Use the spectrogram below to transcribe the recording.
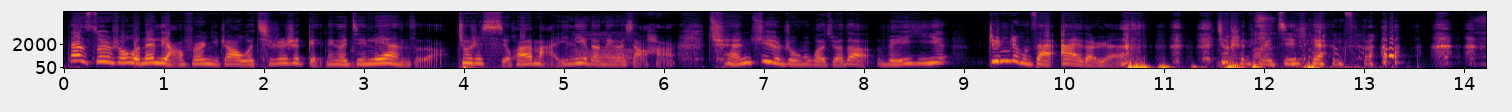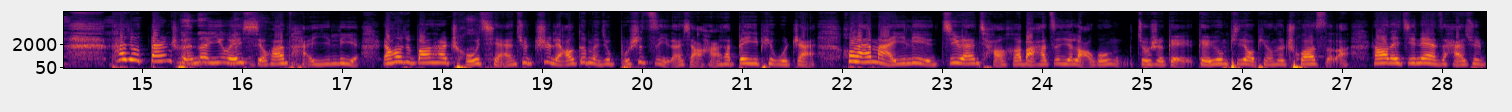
但所以说我那两分，你知道，我其实是给那个金链子的，就是喜欢马伊琍的那个小孩儿。啊、全剧中，我觉得唯一真正在爱的人 就是那个金链子。他就单纯的因为喜欢马伊琍，然后就帮他筹钱去治疗，根本就不是自己的小孩，他背一屁股债。后来马伊琍机缘巧合把她自己老公就是给给用啤酒瓶子戳死了，然后那金链子还去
